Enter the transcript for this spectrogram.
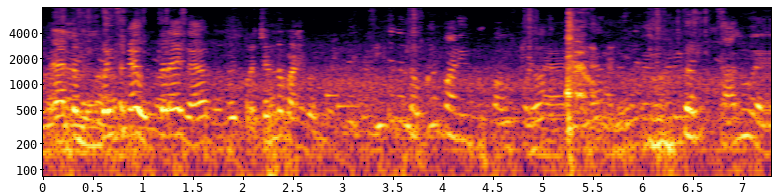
नाही, आता मुंबईचं काय उत्तर आहे का? मुंबईत प्रचंड पाणी भरलं. ठीक आहे ना लवकर पाणी पाऊस पडला चालू आहे.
